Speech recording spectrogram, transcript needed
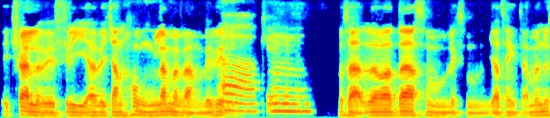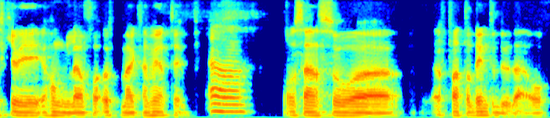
ikväll är vi fria, vi kan hångla med vem vi vill. Ah, okej. Mm. Och så här, det var det som liksom, jag tänkte, "Ja, men nu ska vi hångla och få uppmärksamhet typ. Ja. Och sen så uppfattade inte du det och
